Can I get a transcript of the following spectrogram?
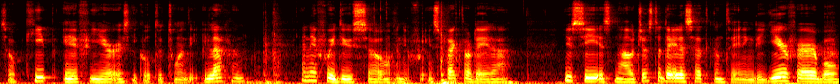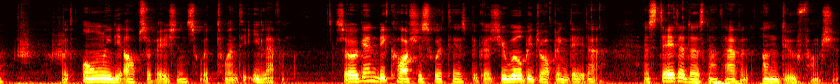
So keep if year is equal to 2011. And if we do so, and if we inspect our data, you see it's now just a dataset containing the year variable with only the observations with 2011. So again, be cautious with this because you will be dropping data and Stata does not have an undo function.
